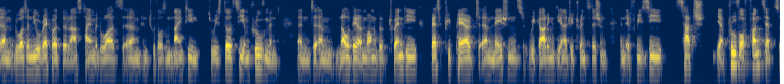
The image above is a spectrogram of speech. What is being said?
um, it was a new record. The last time it was um, in 2019. So we still see improvement. And um, now they're among the 20 best prepared um, nations regarding the energy transition. And if we see such yeah proof of concepts,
